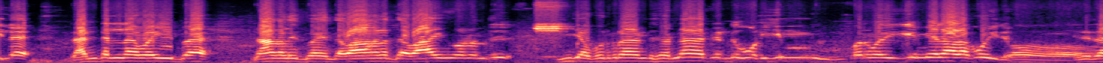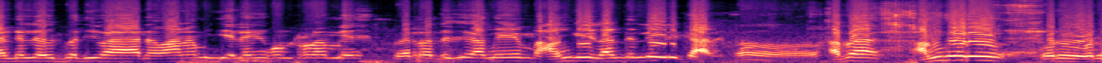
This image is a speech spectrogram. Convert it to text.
இல்ல லண்டன்ல போய் இப்ப நாங்கள் இப்ப இந்த வாகனத்தை வாங்கி கொண்டு வந்து இங்க விடுறான்னு சொன்னா ரெண்டு கோடிக்கும் பெருமதிக்கு மேலால போயிடும். இது லண்டன்ல உற்பத்தி வாகனம் இங்க இலங்கை கொண்டு வர்றதுக்கு அங்கேயும் அங்கேயும் லண்டன்ல இருக்காது. அப்ப அங்க ஒரு ஒரு ஒரு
